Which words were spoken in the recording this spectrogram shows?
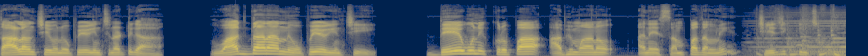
తాళం చెవిని ఉపయోగించినట్టుగా వాగ్దానాన్ని ఉపయోగించి దేవుని కృపా అభిమానం అనే సంపదల్ని చేజిక్కించుకోండి.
